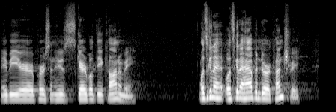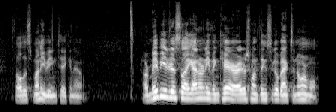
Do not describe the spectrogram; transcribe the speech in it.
maybe you're a person who's scared about the economy. What's gonna what's gonna happen to our country with all this money being taken out? Or maybe you're just like, I don't even care. I just want things to go back to normal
